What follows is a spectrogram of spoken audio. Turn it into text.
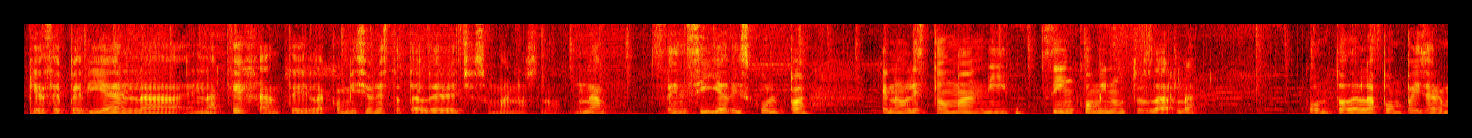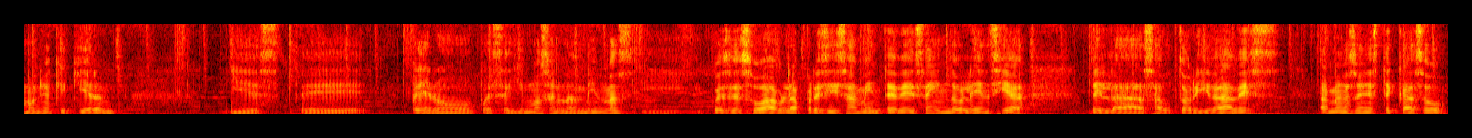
que se pedía en la, en la queja ante la Comisión Estatal de Derechos Humanos. ¿no? Una sencilla disculpa que no les toma ni cinco minutos darla, con toda la pompa y ceremonia que quieran. Y este, pero pues seguimos en las mismas y, pues eso habla precisamente de esa indolencia de las autoridades al menos en este caso,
